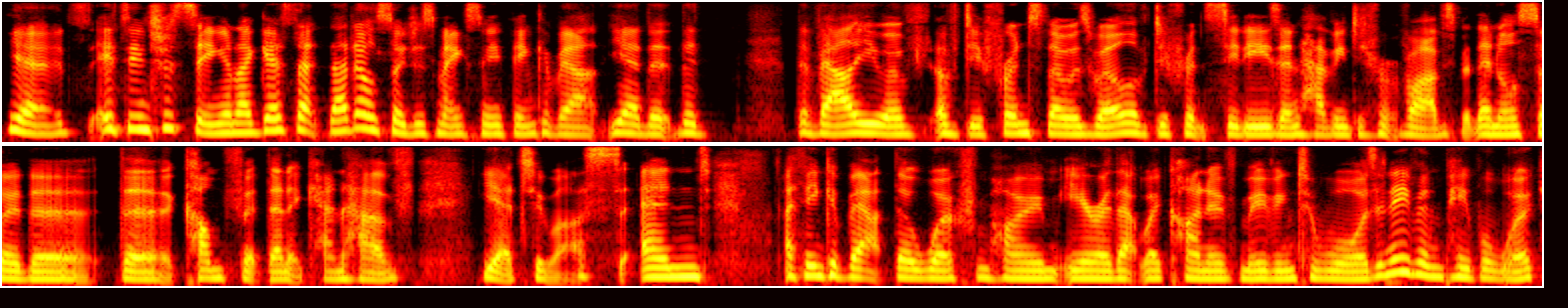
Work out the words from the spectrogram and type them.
yeah, it's it's interesting, and I guess that that also just makes me think about yeah the the, the value of, of difference though as well of different cities and having different vibes, but then also the the comfort that it can have yeah to us. And I think about the work from home era that we're kind of moving towards, and even people work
